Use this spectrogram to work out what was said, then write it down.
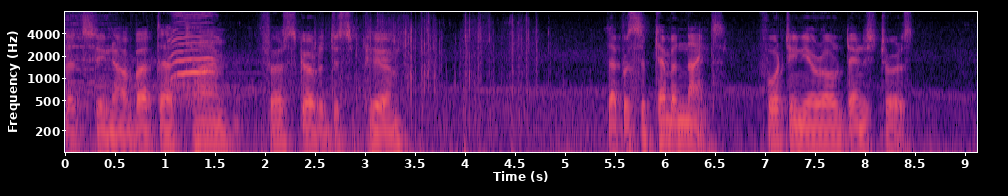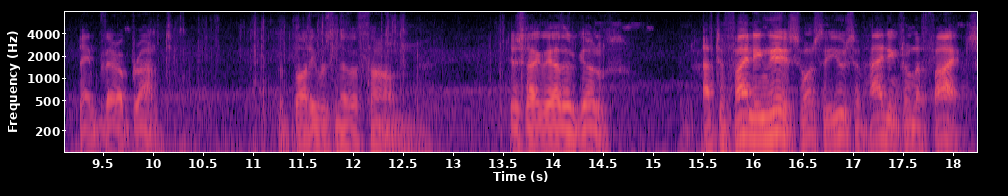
Let's see now, about that time, first girl to disappear. That was September 9th. 14 year old Danish tourist named Vera Brandt. The body was never found. Just like the other girls. After finding this, what's the use of hiding from the facts?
